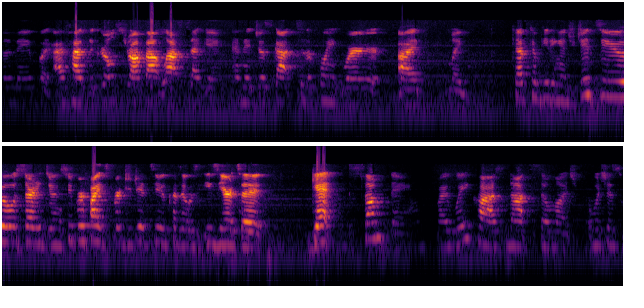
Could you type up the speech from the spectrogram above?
MMA, but I've had the girls drop out last second, and it just got to the point where I like kept competing in jujitsu, started doing super fights for jujitsu because it was easier to get something my weight class not so much, which is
